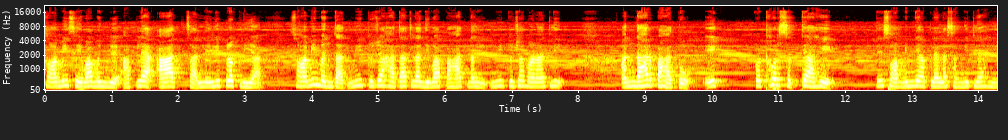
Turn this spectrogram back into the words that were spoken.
स्वामी सेवा म्हणजे आपल्या आत चाललेली प्रक्रिया. स्वामी म्हणतात मी तुझ्या हातातला दिवा पाहत नाही मी तुझ्या मनातली अंधार पाहतो. एक कठोर सत्य आहे. ते स्वामींनी आपल्याला सांगितले आहे.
